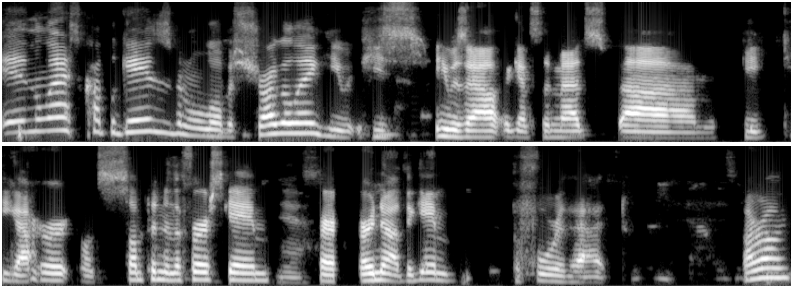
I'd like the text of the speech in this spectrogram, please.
in the last couple games has been a little bit struggling. He he's he was out against the Mets. Um, he he got hurt on something in the first game, Yeah. or or no, the game before that. Am I wrong?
